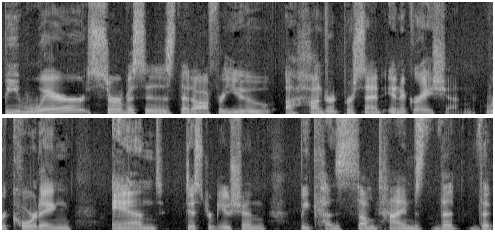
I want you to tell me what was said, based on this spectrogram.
beware services that offer you a hundred percent integration, recording and distribution, because sometimes the the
